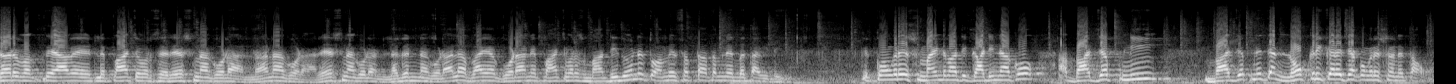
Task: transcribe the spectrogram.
દર વખતે આવે એટલે પાંચ વર્ષે રેસના ઘોડા નાના ઘોડા રેસના ઘોડા લગ્નના ઘોડા અલા ભાઈ, આ ઘોડાને પાંચ વર્ષ બાંધી દો ને તો અમે સત્તા તમને બતાવી દઈએ. કે કોંગ્રેસ માઇન્ડમાંથી કાઢી નાખો. આ ભાજપની, ભાજપને ત્યાં નોકરી કરે છે કોંગ્રેસના નેતાઓ.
